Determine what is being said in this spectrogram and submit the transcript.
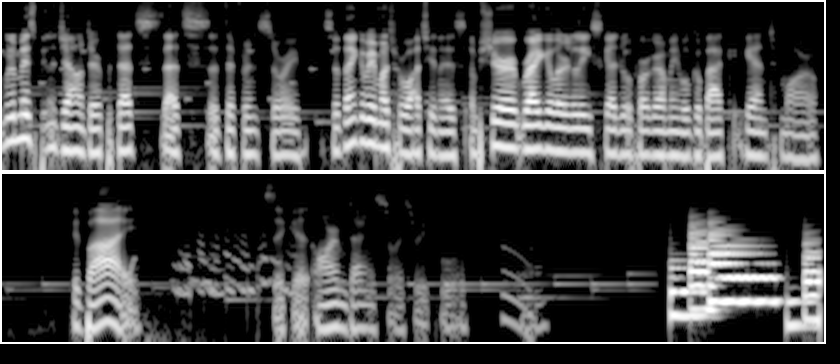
I'm gonna miss being a janitor, but that's that's a different story. So thank you very much for watching this. I'm sure regularly scheduled programming will go back again tomorrow. Goodbye. It's like an arm dinosaur. It's really cool. You know.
